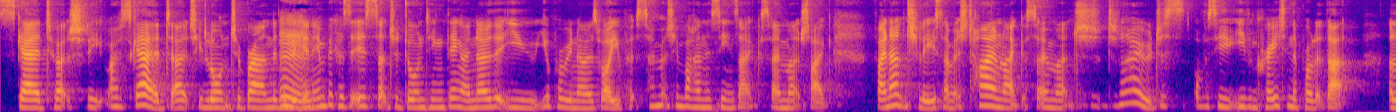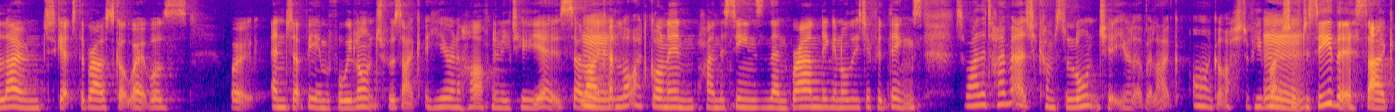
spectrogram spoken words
scared to actually I was scared to actually launch a brand in the mm. beginning because it is such a daunting thing. I know that you you'll probably know as well. You put so much in behind the scenes, like so much like financially, so much time, like so much I don't know, just obviously even creating the product that alone to get to the Brow Sculpt where it was where it ended up being before we launched was like a year and a half, nearly two years. So like mm. a lot had gone in behind the scenes and then branding and all these different things. So by the time it actually comes to launch it, you're a little bit like, oh my gosh, do people actually have mm. to see this? Like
